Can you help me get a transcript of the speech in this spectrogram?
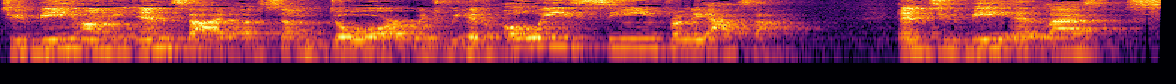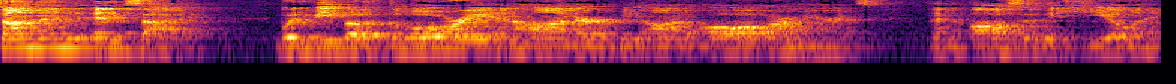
to be on the inside of some door which we have always seen from the outside, and to be at last summoned inside would be both glory and honor beyond all our merits, and also the healing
